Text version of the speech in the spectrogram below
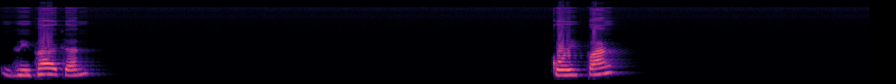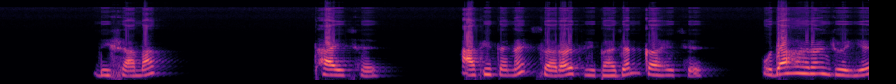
વિભાજન કોઈ પણ દિશામાં થાય છે. આથી તેને સરળ દ્વિભાજન કહે છે. ઉદાહરણ જોઈએ.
